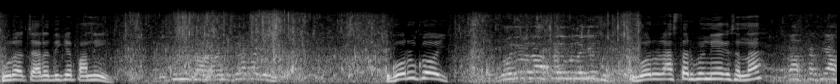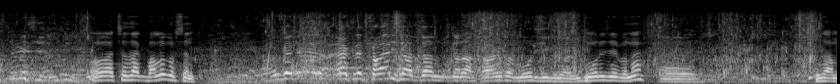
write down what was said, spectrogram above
পুরা চারিদিকে পানি। গরু কই? গরু রাস্তার উপরে নিয়ে গেছেন না? ও আচ্ছা যাক, ভালো করছেন। মরে যাবে না? যান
